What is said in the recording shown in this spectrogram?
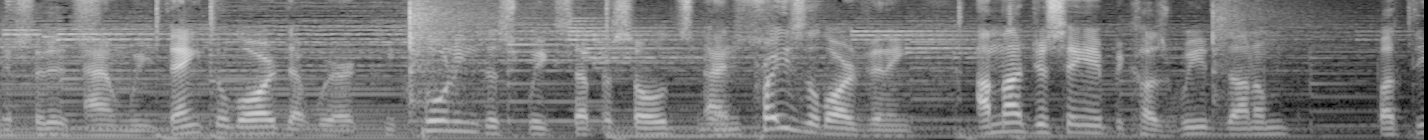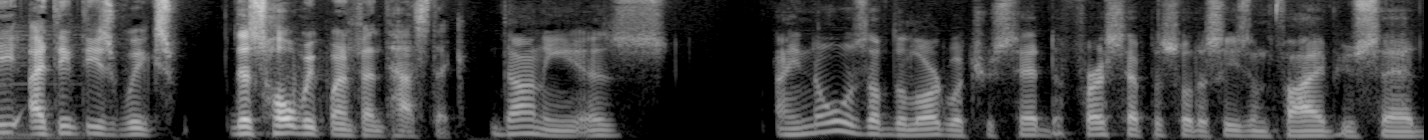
Yes, it is. And we thank the Lord that we're concluding this week's episodes. And praise the Lord, Vinnie. I'm not just saying it because we've done them, but the I think these weeks, this whole week went fantastic. Donnie, as I know it was of the Lord what you said, the first episode of season five, you said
